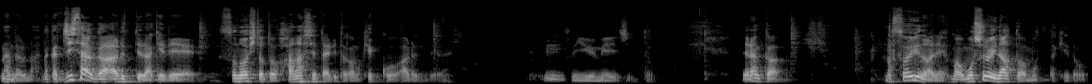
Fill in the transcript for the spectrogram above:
なんだろうな、なんか時差があるってだけで、その人と話せたりとかも結構あるんだよね。うん。その有名人と。で、なんか、まあそういうのはね、まあ面白いなとは思ったけど、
